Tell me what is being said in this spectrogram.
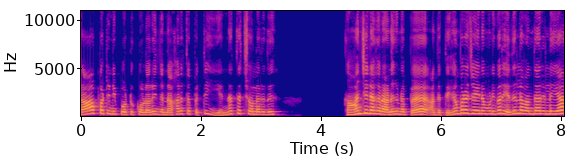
ராப்பட்டினி போட்டுக்கொள்ளற இந்த நகரத்தை பற்றி என்னத்தை சொல்லறது? காஞ்சி நகர் அணுகுனப்ப அந்த திகம்பர ஜெயின முனிவர் எதிரில் வந்தார் இல்லையா?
